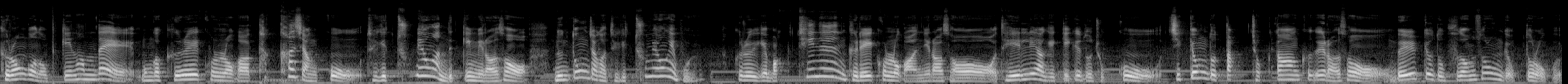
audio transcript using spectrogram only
그런 건 없긴 한데 뭔가 그레이 컬러가 탁하지 않고 되게 투명한 느낌이라서 눈동자가 되게 투명해 보여요. 그리고 이게 막 튀는 그레이 컬러가 아니라서 데일리하게 끼기도 좋고 직경도 딱 적당한 크기라서 매일 껴도 부담스러운 게 없더라고요.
